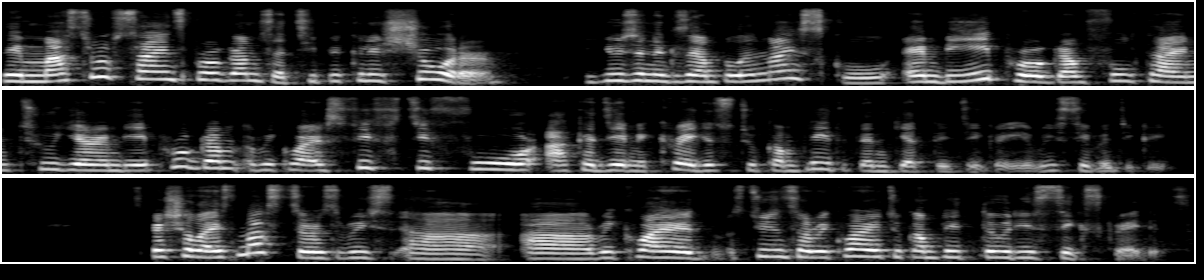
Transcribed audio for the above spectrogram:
The Master of Science programs are typically shorter. Use an example in my school, MBA program, full-time two-year MBA program requires 54 academic credits to complete it and get the degree, receive a degree. Specialized masters uh, required, students are required to complete 36 credits.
